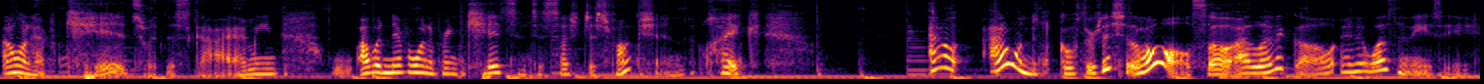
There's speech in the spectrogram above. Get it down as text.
I don't want to have kids with this guy. I mean, I would never want to bring kids into such dysfunction. Like, I don't I don't want to go through this at all. So I let it go and it wasn't easy.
